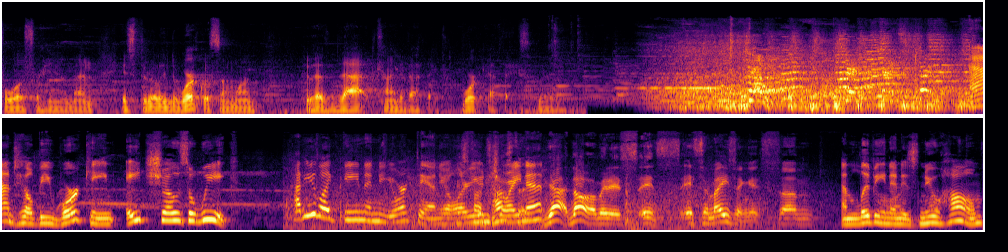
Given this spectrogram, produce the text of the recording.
fore for him. And it's thrilling to work with someone who has that kind of ethic, work ethics, really. And he'll be working eight shows a week. How do you like being in New York, Daniel? Are It's you enjoying it? Yeah, no, I mean it's it's it's amazing. It's um, and living in his new home,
